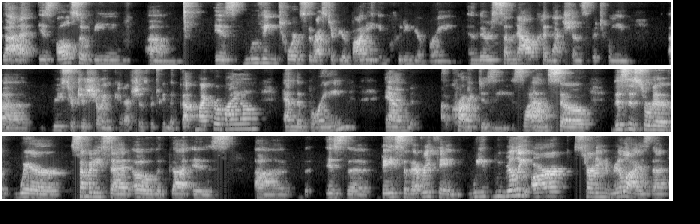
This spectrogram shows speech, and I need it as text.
gut, is also being um, is moving towards the rest of your body, including your brain. And there's some now connections between uh, research is showing connections between the gut microbiome and the brain and uh, chronic disease. Wow. And so this is sort of where somebody said, "Oh, the gut is uh, is the base of everything." We we really are starting to realize that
